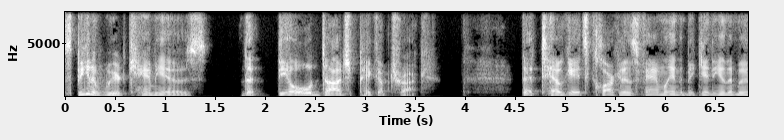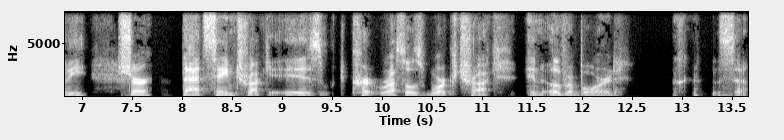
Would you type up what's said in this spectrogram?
Speaking of weird cameos, the the old Dodge pickup truck that tailgates Clark and his family in the beginning of the movie. Sure. That same truck is Kurt Russell's work truck in Overboard. so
